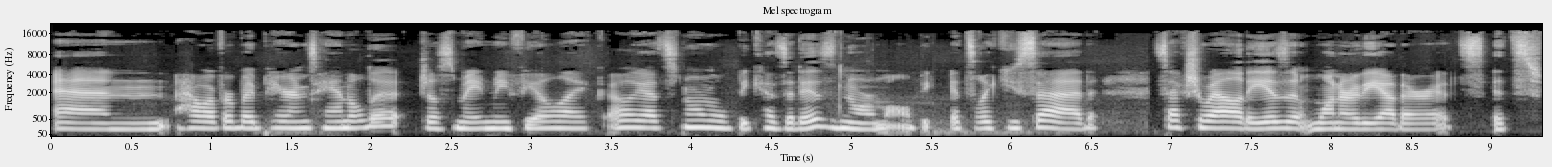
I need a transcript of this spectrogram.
And however my parents handled it just made me feel like, oh, yeah, it's normal because it is normal. It's like you said, sexuality isn't one or the other. It's, it's,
